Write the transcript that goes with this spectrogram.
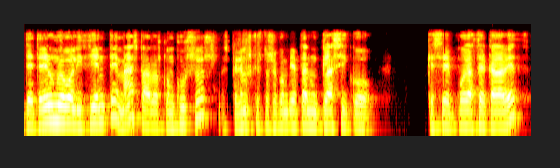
tener un nuevo aliciente más para los concursos. Esperemos que esto se convierta en un clásico que se pueda hacer cada vez.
